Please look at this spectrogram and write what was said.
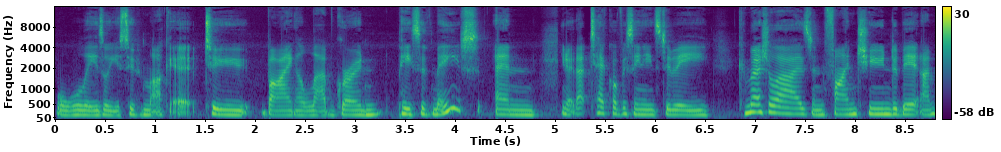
or Woolies or your supermarket to buying a lab grown piece of meat. And, you know, that tech obviously needs to be commercialized and fine tuned a bit. I'm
